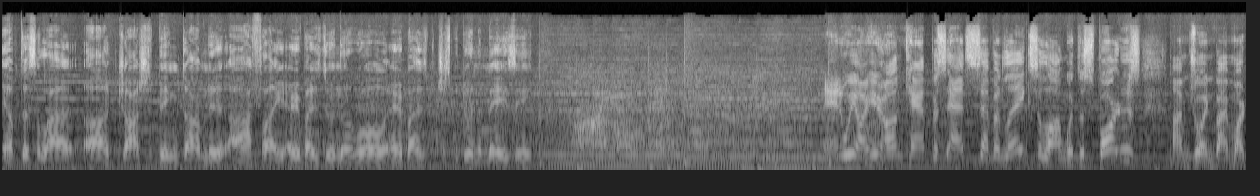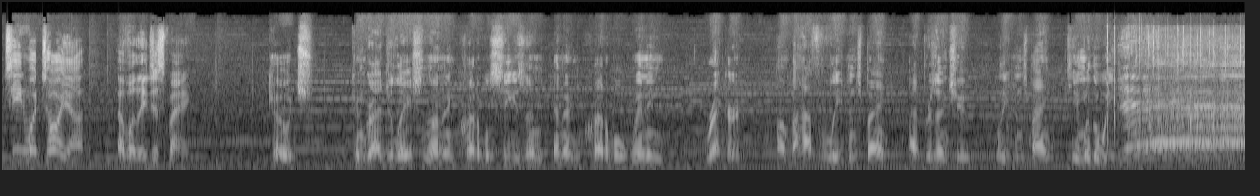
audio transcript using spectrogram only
helped us a lot. Uh, Josh is being dominant. Uh, I feel like everybody's doing their role. Everybody's just been doing amazing. And we are here on campus at Seven Lakes along with the Spartans. I'm joined by Martin Montoya of Allegiance Bank. Coach, congratulations on an incredible season and an incredible winning record. On behalf of Allegiance Bank, I present you Allegiance Bank Team of the Week. Yeah!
